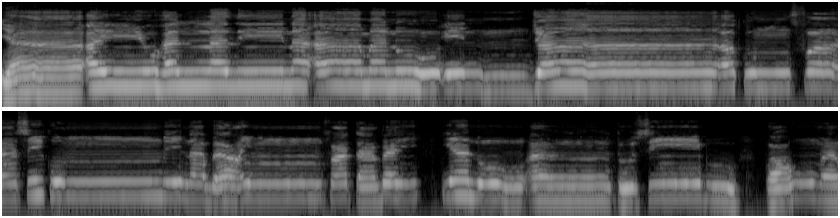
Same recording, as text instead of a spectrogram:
يا أيها الذين آمنوا إن جاءكم فاسق بنبع فتبينوا أن تصيبوا قوما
